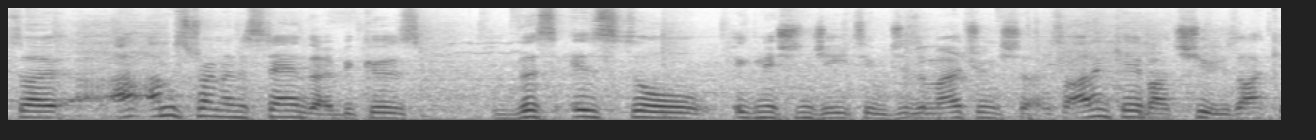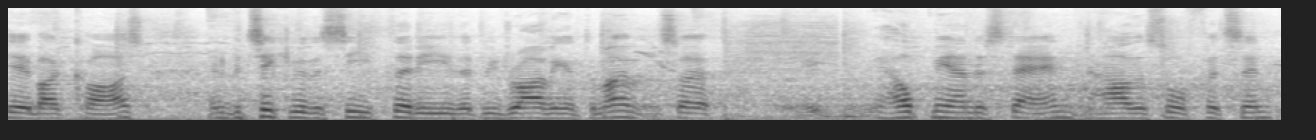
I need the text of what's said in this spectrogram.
So I'm just trying to understand though, because this is still Ignition GT, which is a motoring show. So I don't care about shoes, I care about cars, in particular the C30 that we're driving at the moment. So help me understand how this all fits in.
